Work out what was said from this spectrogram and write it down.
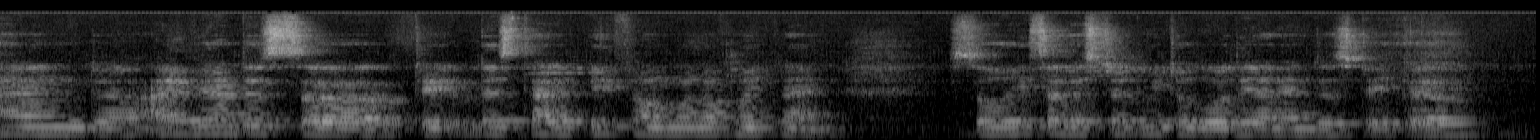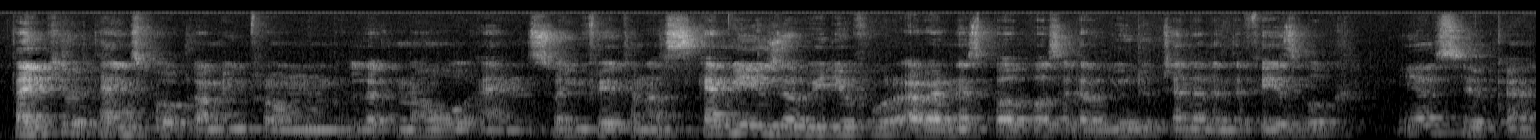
and uh, I went this uh, this therapy from one of my friend. So he suggested me to go there and just take a Thank you. Thanks for coming from Lucknow and showing faith in us. Can we use your video for awareness purpose at our YouTube channel and the Facebook? Yes, you can.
